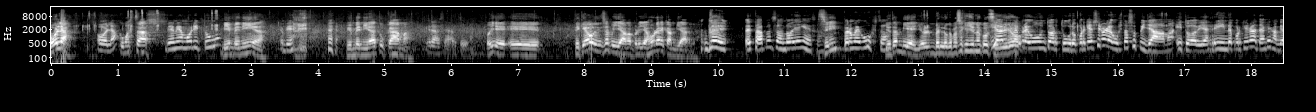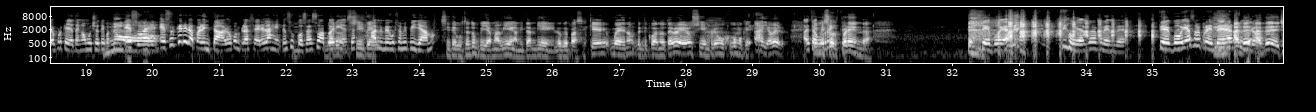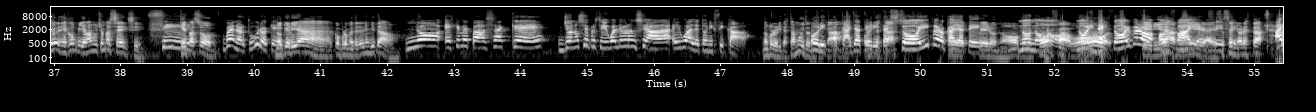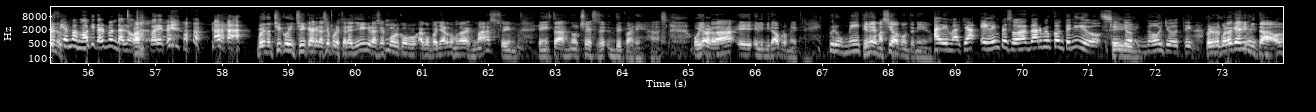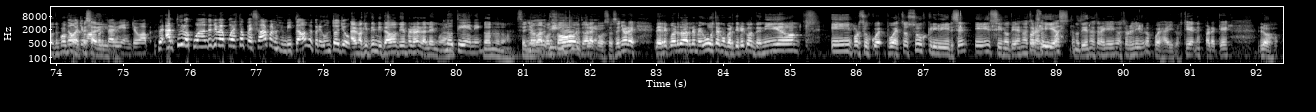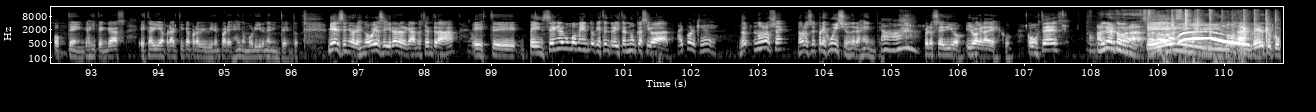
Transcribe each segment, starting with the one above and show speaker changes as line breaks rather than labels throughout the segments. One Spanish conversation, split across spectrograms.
Hola,
Hola.
¿cómo estás?
Bien, mi amor, ¿y tú?
Bienvenida.
Bien.
Bienvenida a tu cama.
Gracias, Arturo.
Oye, eh, te queda bonita esa pijama, pero ya es hora de cambiarla.
Sí, estaba pensando hoy en eso.
¿Sí?
Pero me gusta.
Yo también. Yo, lo que pasa es que yo no he
Y ahora yo
conseguido...
me pregunto, Arturo, ¿por qué si no le gusta su pijama y todavía rinde? ¿Por qué no la tengo que cambiar porque ya tenga mucho tiempo?
No.
Eso es, eso es querer aparentar o complacer a la gente en sus cosas, en su
Bueno,
apariencia.
te-
A mí me gusta mi pijama.
Si te gusta tu pijama, bien, a mí también. Lo que pasa es que, bueno, cuando te veo siempre busco como que, ay, a ver,
Ay, ¿te
que me sorprenda.
Te voy a, te voy a sorprender. Te voy a sorprender, Arturo.
Antes, antes, de hecho, venías con pijamas mucho más sexy.
Sí.
¿Qué pasó?
Bueno, Arturo, que
¿No quería comprometer al invitado?
No, es que me pasa que yo no siempre estoy igual de bronceada e igual de tonificada.
No, pero ahorita estás muy tonificada.
Ahorita, cállate, ahorita, estoy, pero cállate.
Eh, pero no,
no,
pero
no.
por favor.
No, ahorita estoy, pero on fire.
amigas,
sí,
ese
sí.
señor está...
Ay,
Bueno,
sí, es más, me voy a quitar el pantalón. Parece.
Bueno, chicos y chicas, gracias por estar allí, gracias por co- acompañarnos una vez más en, en estas noches de parejas. Hoy, la verdad, eh, el invitado promete.
Promete.
Tiene demasiado contenido.
Además, ya él empezó a darme un contenido
Sí.
que yo. No, yo te.
Pero recuerda que es el invitado, no te puedes
No,
poner
yo me voy a
pesadita.
portar bien. Yo me Arturo, ¿cuándo yo me he puesto pesada con los invitados? Me pregunto yo.
Además, aquí te invitado no tiene pelos en la lengua.
No tiene.
No, no, no. Señor
No,
va
no
con
tiene,
todo y toda la cosa. Señores, les recuerdo darle me gusta, compartir el contenido y por supuesto suscribirse. Y si no tienes nuestras guías, no tienes nuestras guías y nuestros libros, pues ahí los tienes para que los obtengas y tengas esta guía práctica para vivir en pareja y no morir en el intento. Bien, señores, no voy a seguir alargando esta entrada. Este, pensé en algún momento que esta entrevista nunca se iba a dar.
Ay, ¿por qué?
No, no lo sé, no lo sé, prejuicios de la gente.
Ajá.
Pero se dio y lo agradezco. ¿Con ustedes?
Alberto Barras.
Sí. Alberto, ¿cómo-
